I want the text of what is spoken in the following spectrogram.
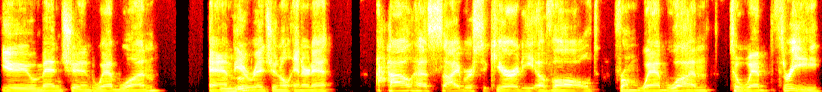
you mentioned Web 1 and mm-hmm. the original internet. How has cybersecurity evolved from Web 1 to Web 3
